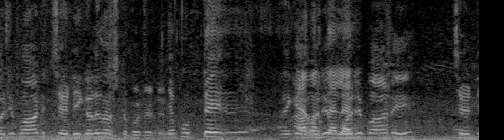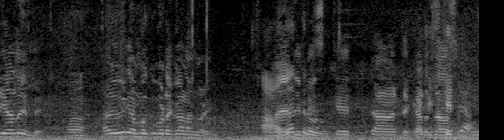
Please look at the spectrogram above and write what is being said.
ഒരുപാട് ചെടികൾ നഷ്ടപ്പെട്ടിട്ടുണ്ട്. പുട്ട്? ഒരുപാട് ചെടികളില്ലേ? അത് നമുക്ക് ഇവിടെ കാണാൻ കഴിയും. അതായത്. ബിസ്ക്കറ്റ് കടലാസ്? പൂ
